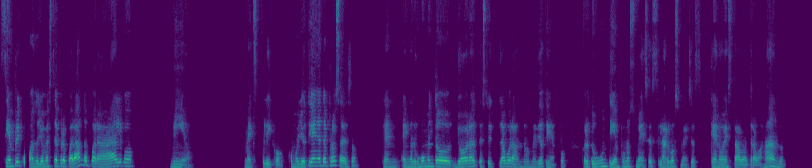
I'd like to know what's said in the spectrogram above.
siempre y cuando yo me esté preparando para algo mío. Me explico. Como yo estoy este proceso, que en, en algún momento yo ahora estoy laborando medio tiempo, pero tuve un tiempo, unos meses, largos meses, que no estaba trabajando.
